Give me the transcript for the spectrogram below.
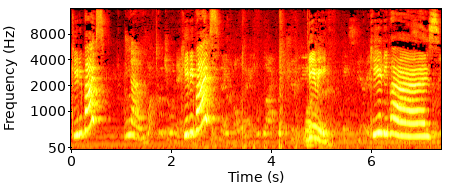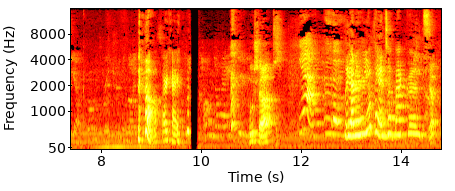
Cutie pies? No. Cutie pies? Deary. Cutie pies. oh, okay. Push ups. Yeah. Leeanna, are your pants on backwards? Yep.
